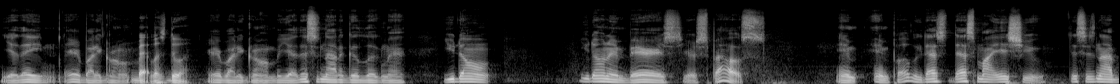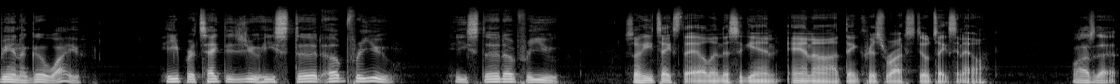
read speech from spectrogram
Yeah, they everybody grown. Bet, let's do it. Everybody grown. But yeah, this is not a good look, man. You don't you don't embarrass your spouse in in public. That's that's my issue. This is not being a good wife. He protected you. He stood up for you. He stood up for you. So he takes the L in this again, and uh, I think Chris Rock still takes an L. Why is that?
